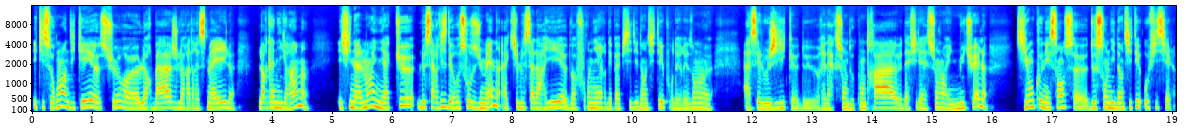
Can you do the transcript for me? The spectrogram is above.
et qui seront indiqués sur leur badge, leur adresse mail, l'organigramme. Et finalement, il n'y a que le service des ressources humaines à qui le salarié doit fournir des papiers d'identité pour des raisons assez logiques de rédaction de contrats, euh, d'affiliation à une mutuelle, qui ont connaissance euh, de son identité officielle.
